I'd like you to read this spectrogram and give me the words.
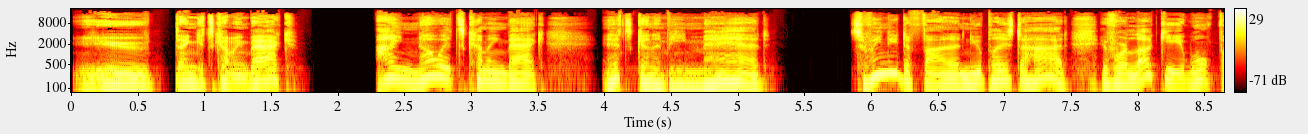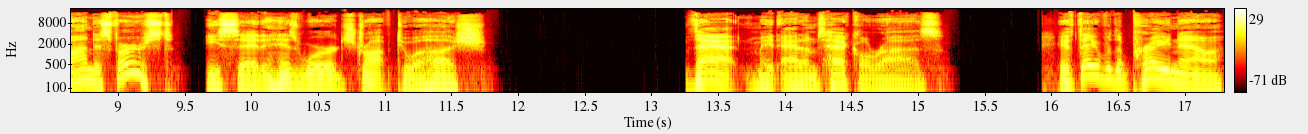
You think it's coming back? I know it's coming back, and it's gonna be mad. So we need to find a new place to hide. If we're lucky, it won't find us first, he said, and his words dropped to a hush. That made Adam's heckle rise. If they were the prey now,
